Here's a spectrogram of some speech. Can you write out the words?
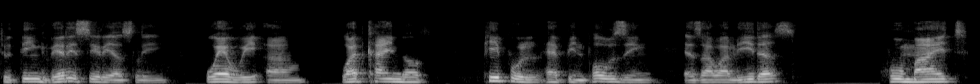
to think very seriously where we are, what kind of people have been posing as our leaders who might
